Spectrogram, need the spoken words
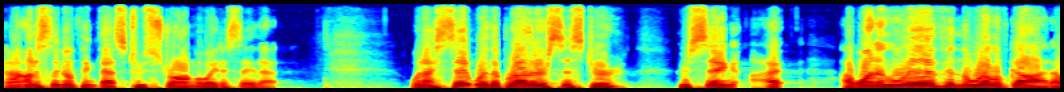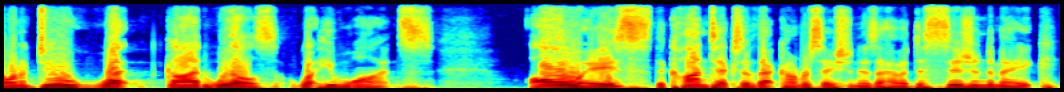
And I honestly don't think that's too strong a way to say that. When I sit with a brother or sister who's saying, I, I want to live in the will of God, I want to do what God wills, what He wants, always the context of that conversation is I have a decision to make,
